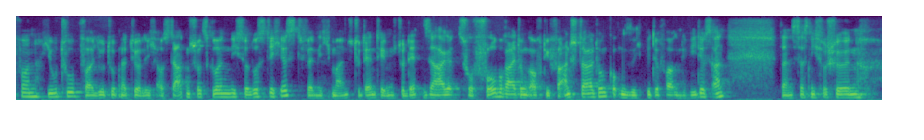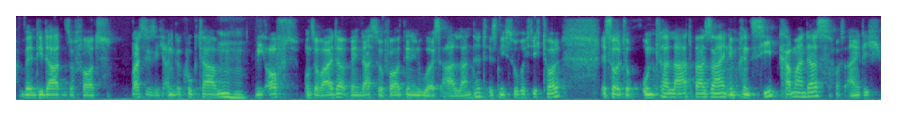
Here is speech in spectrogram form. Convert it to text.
von YouTube, weil YouTube natürlich aus Datenschutzgründen nicht so lustig ist. Wenn ich meinen Studentinnen und Studenten sage, zur Vorbereitung auf die Veranstaltung, gucken Sie sich bitte folgende Videos an, dann ist das nicht so schön, wenn die Daten sofort was sie sich angeguckt haben, mhm. wie oft und so weiter. Wenn das sofort in den USA landet, ist nicht so richtig toll. Es sollte runterladbar sein. Im Prinzip kann man das, was eigentlich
